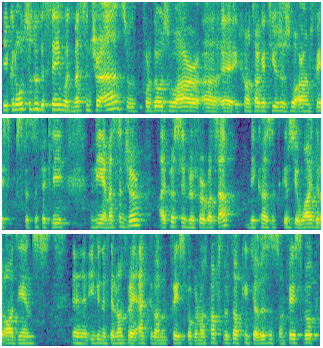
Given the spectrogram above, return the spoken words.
You can also do the same with messenger ads for those who are, uh, if you want to target users who are on Facebook specifically via messenger. I personally prefer WhatsApp because it gives you a wider audience, uh, even if they're not very active on Facebook or not comfortable talking to a business on Facebook,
